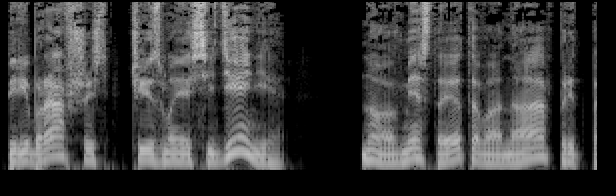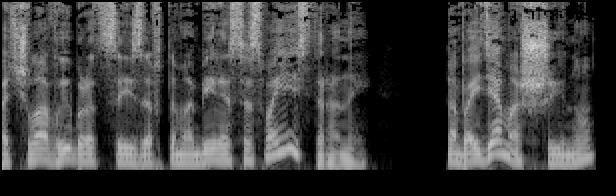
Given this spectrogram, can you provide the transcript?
перебравшись через мое сиденье, но вместо этого она предпочла выбраться из автомобиля со своей стороны. Обойдя машину,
